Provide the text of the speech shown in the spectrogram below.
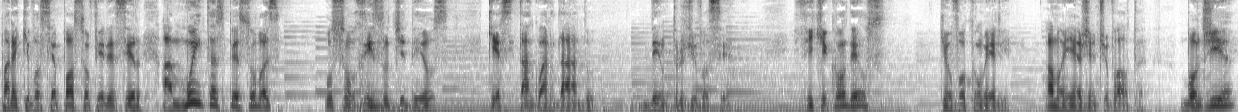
para que você possa oferecer a muitas pessoas o sorriso de Deus que está guardado dentro de você. Fique com Deus, que eu vou com Ele. Amanhã a gente volta. Bom dia,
